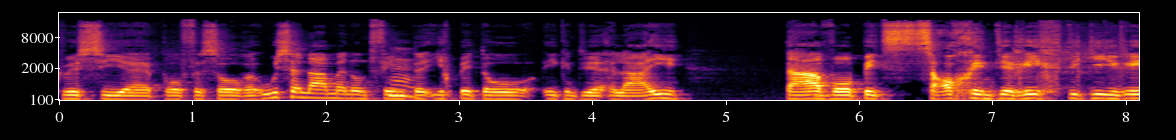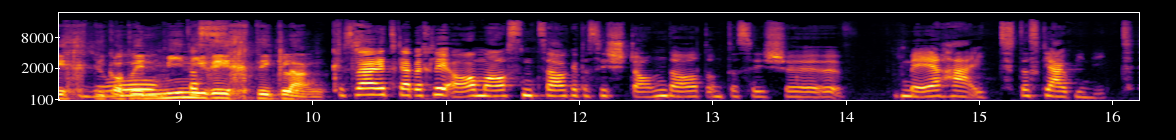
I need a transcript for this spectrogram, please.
gewisse äh, Professoren rausnehmen und finden, hm. ich bin da irgendwie allein der, der ein bisschen Sachen in die richtige Richtung jo, oder in meine das, Richtung lenkt. Das wäre jetzt, glaube ich, ein bisschen anmassend zu sagen, das ist Standard und das ist äh, Mehrheit. Das glaube ich nicht.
